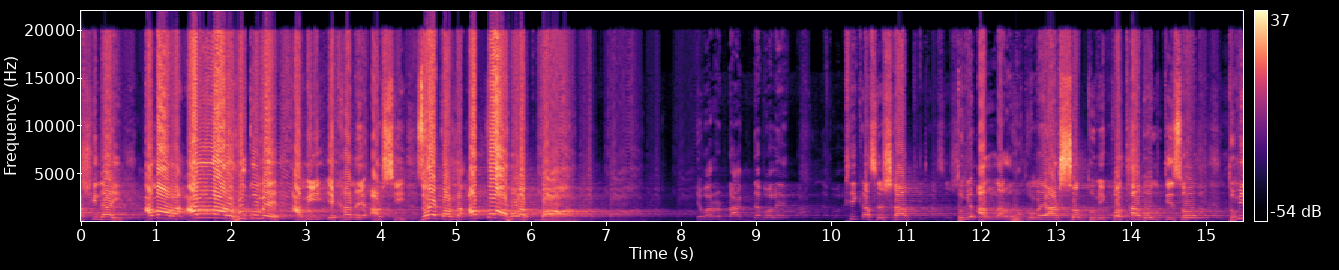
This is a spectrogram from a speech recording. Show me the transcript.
আসি নাই, আমার আল্লাহর হুকুমে আমি এখানে আসছি। জোরে কর না আল্লাহু আকবার। এবার ডাক দে বলে ঠিক আছে সাপ, তুমি আল্লাহর হুকুমে আসছো, তুমি কথা বলতিছো, তুমি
